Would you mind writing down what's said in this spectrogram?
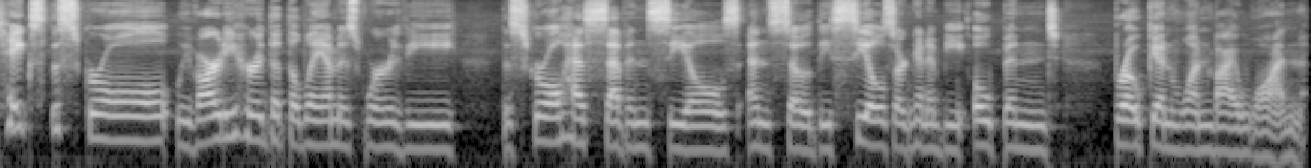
takes the scroll. We've already heard that the lamb is worthy. The scroll has seven seals, and so these seals are going to be opened, broken one by one.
